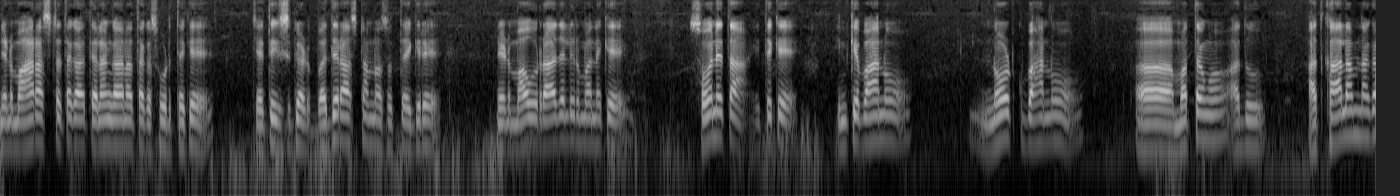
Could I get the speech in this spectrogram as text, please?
ನೆಡು ಮಹಾರಾಷ್ಟ್ರ ತಗ ತೆಲಂಗಾಣ ತಗ ಸೂಡ್ತಕೆ ಛತ್ತೀಸ್ಗಢ್ ಬದಿ ರಾಷ್ಟ್ರ ಸುತ್ತೆಗಿರೆ ನೆಡು ಮಾವು ರಾಜಲಿರ್ ಮನೆಗೆ ಸೋನೆತ ಇದಕ್ಕೆ ಇನ್ಕೆ ಬಹಾನು ನೋಟ್ಗೆ ಬಹಾನು ಮತ್ತಂಗು, ಅದು ಅದು ಕಾಲಮ್ನಾಗ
